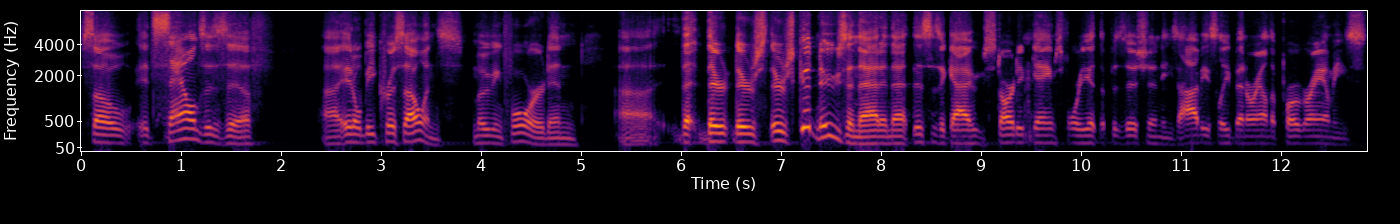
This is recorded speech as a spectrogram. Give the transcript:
so it sounds as if uh, it'll be Chris Owens moving forward, and uh, that there there's there's good news in that, in that this is a guy who started games for you at the position. He's obviously been around the program. He's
